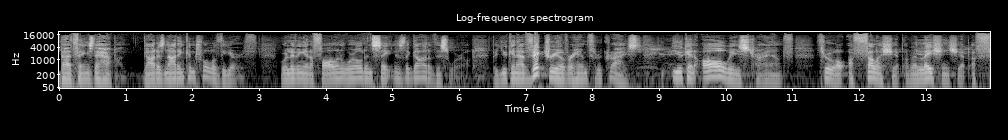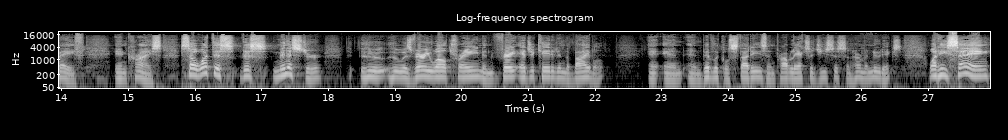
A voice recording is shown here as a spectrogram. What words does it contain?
bad things to happen. God is not in control of the earth. We're living in a fallen world, and Satan is the God of this world. But you can have victory over him through Christ. You can always triumph through a, a fellowship, a relationship, a faith in Christ. So, what this, this minister, who, who was very well trained and very educated in the Bible, and, and, biblical studies and probably exegesis and hermeneutics. What he's saying,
